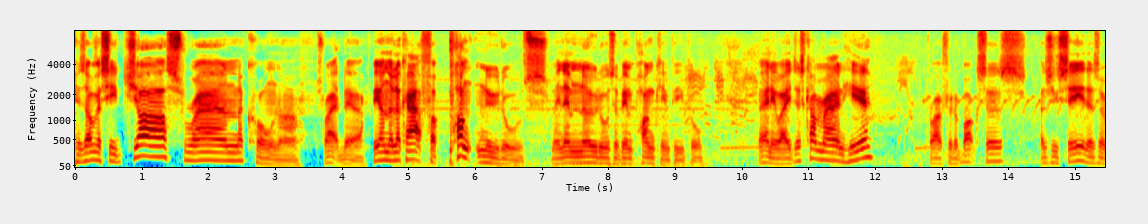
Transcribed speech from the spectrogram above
is obviously just round the corner. It's right there. Be on the lookout for punk noodles. I mean, them noodles have been punking people. But anyway, just come round here. Drive through the boxes. As you see, there's a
